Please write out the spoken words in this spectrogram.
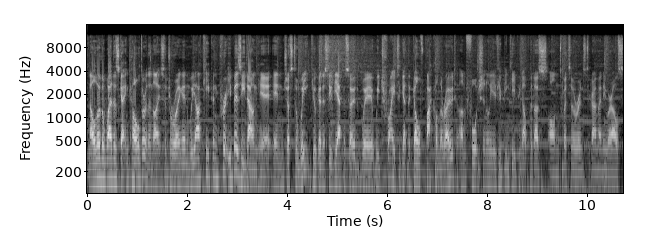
Now, although the weather's getting colder and the nights are drawing in, we are keeping pretty busy down here. In just a week, you're going to see the episode where we try to get the Golf back on the road. Unfortunately, if you've been keeping up with us on Twitter or Instagram, anywhere else,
